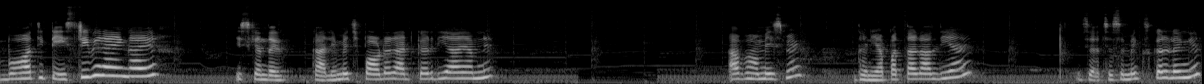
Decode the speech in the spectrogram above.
बहुत ही टेस्टी भी रहेगा ये। इसके अंदर काली मिर्च पाउडर ऐड कर दिया है हमने। अब हम इसमें धनिया पत्ता डाल दिया है। इसे अच्छे से मिक्स कर लेंगे।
